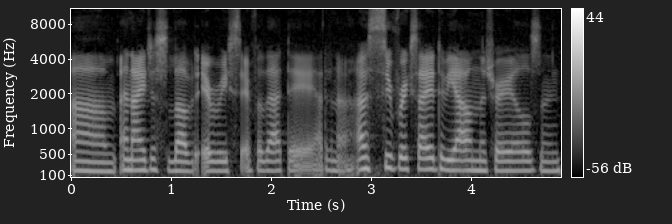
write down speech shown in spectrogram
Um, and I just loved every step of that day. I don't know. I was super excited to be out on the trails, and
